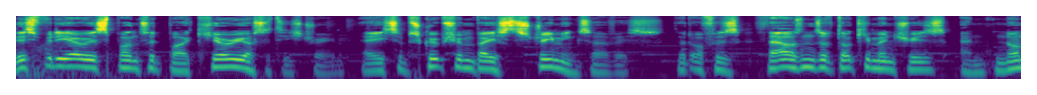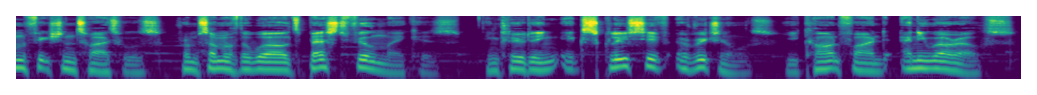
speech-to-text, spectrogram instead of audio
This video is sponsored by CuriosityStream, a subscription based streaming service that offers thousands of documentaries and non fiction titles from some of the world's best filmmakers, including exclusive originals you can't find anywhere else.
